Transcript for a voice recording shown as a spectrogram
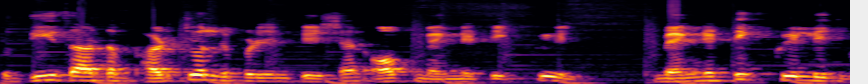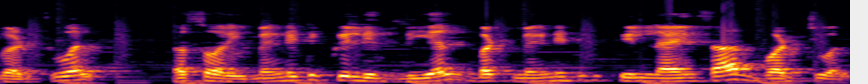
तो these are the virtual representation of magnetic field magnetic field is virtual sorry magnetic field is real but magnetic field lines are virtual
